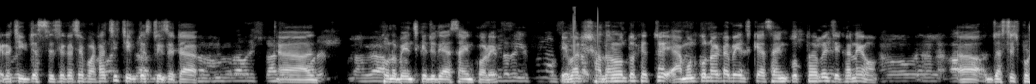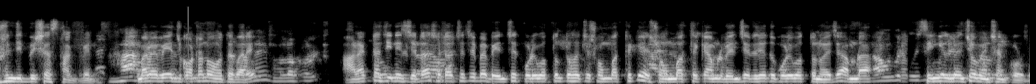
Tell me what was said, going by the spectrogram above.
এটা চিফ জাস্টিসের কাছে পাঠাচ্ছি চিফ জাস্টিস এটা কোনো বেঞ্চকে যদি অ্যাসাইন করে এবার সাধারণত ক্ষেত্রে এমন কোনো একটা বেঞ্চকে অ্যাসাইন করতে হবে যেখানে জাস্টিস প্রসেনজিৎ বিশ্বাস থাকবেন মানে বেঞ্চ গঠনও হতে পারে আর একটা জিনিস যেটা সেটা হচ্ছে যে বেঞ্চের পরিবর্তন তো হচ্ছে সোমবার থেকে সোমবার থেকে আমরা বেঞ্চের যেহেতু পরিবর্তন হয়েছে আমরা সিঙ্গেল বেঞ্চও মেনশন করব।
